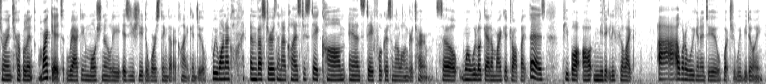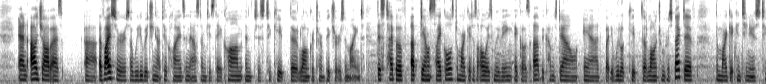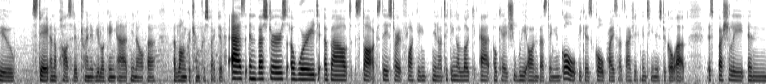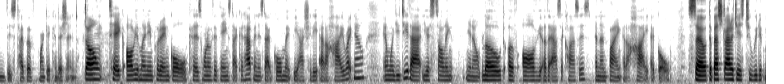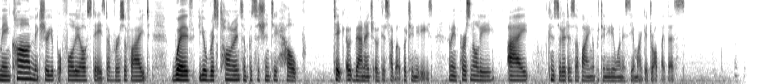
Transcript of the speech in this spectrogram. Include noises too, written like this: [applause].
during turbulent markets, reacting emotionally is usually the worst thing that a client can do. We want our [laughs] investors and our clients to stay calm and stay focused on a longer term. So when we look at a market drop like this, people all immediately feel like, ah, what are we going to do? What should we be doing? And our job as uh, advisors are really reaching out to clients and ask them to stay calm and just to keep the longer term pictures in mind. This type of up down cycles, the market is always moving. It goes up, it comes down, and but if we look keep the long term perspective, the market continues to stay in a positive trend if you're looking at you know a, a longer term perspective. As investors are worried about stocks, they start flocking, you know, taking a look at okay, should we are investing in gold because gold price has actually continues to go up, especially in this type of market condition. Don't take all your money and put it in gold because one of the things that could happen is that gold might be actually at a high right now, and when you do that, you're selling you know, load of all of your other asset classes and then buying at a high at goal. So the best strategy is to remain calm, make sure your portfolio stays diversified with your risk tolerance and position to help take advantage of this type of opportunities. I mean, personally, I consider this a buying opportunity when I see a market drop like this.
